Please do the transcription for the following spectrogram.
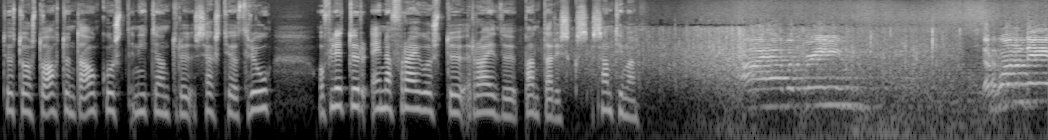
28. ágúst 1963 og flyttur eina frægustu ræðu bandarísks samtíman. I have a dream that one day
